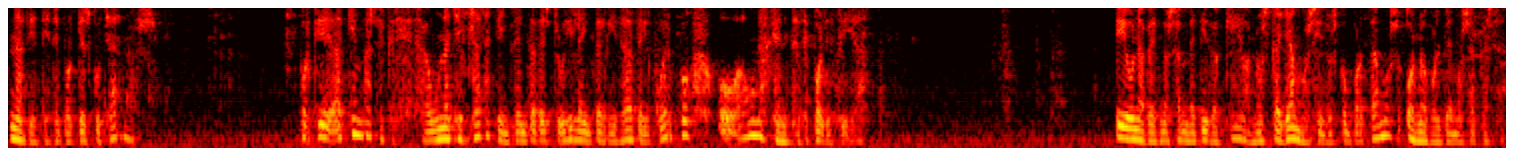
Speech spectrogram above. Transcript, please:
nadie tiene por qué escucharnos. Porque ¿a quién vas a creer? ¿A una chiflada que intenta destruir la integridad del cuerpo o a un agente de policía? Y una vez nos han metido aquí, o nos callamos y nos comportamos, o no volvemos a casa.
